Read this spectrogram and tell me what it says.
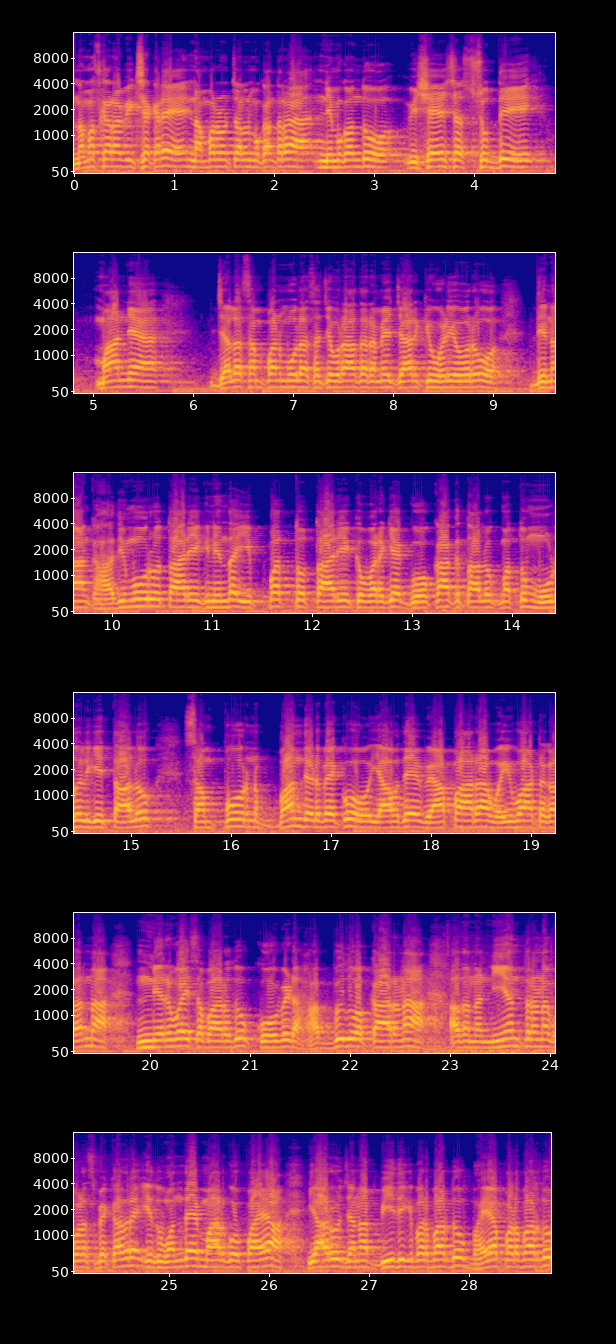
ನಮಸ್ಕಾರ ವೀಕ್ಷಕರೇ ನಂಬರ್ ಒನ್ ಚಾನಲ್ ಮುಖಾಂತರ ನಿಮಗೊಂದು ವಿಶೇಷ ಸುದ್ದಿ ಮಾನ್ಯ ಜಲಸಂಪನ್ಮೂಲ ಸಚಿವರಾದ ರಮೇಶ್ ಜಾರಕಿಹೊಳಿ ಅವರು ದಿನಾಂಕ ಹದಿಮೂರು ತಾರೀಕಿನಿಂದ ಇಪ್ಪತ್ತು ತಾರೀಕುವರೆಗೆ ಗೋಕಾಕ್ ತಾಲೂಕು ಮತ್ತು ಮೂಡಲಗಿ ತಾಲೂಕು ಸಂಪೂರ್ಣ ಬಂದ್ ಇಡಬೇಕು. ಯಾವುದೇ ವ್ಯಾಪಾರ ವಹಿವಾಟುಗಳನ್ನು ನಿರ್ವಹಿಸಬಾರದು. ಕೋವಿಡ್ ಹಬ್ಬಿದುವ ಕಾರಣ ಅದನ್ನು ನಿಯಂತ್ರಣಗೊಳಿಸಬೇಕಾದ್ರೆ ಇದು ಒಂದೇ ಮಾರ್ಗೋಪಾಯ. ಯಾರೂ ಜನ ಬೀದಿಗೆ ಬರಬಾರ್ದು, ಭಯ ಪಡಬಾರ್ದು.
